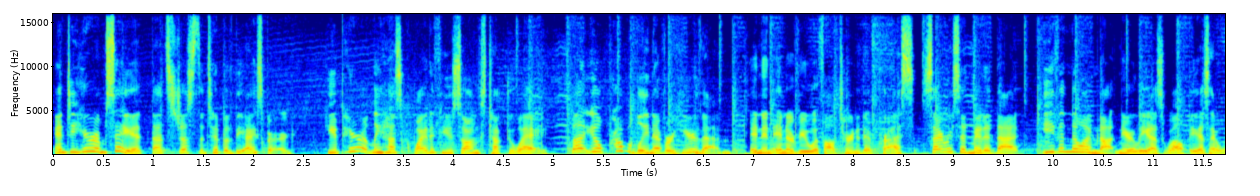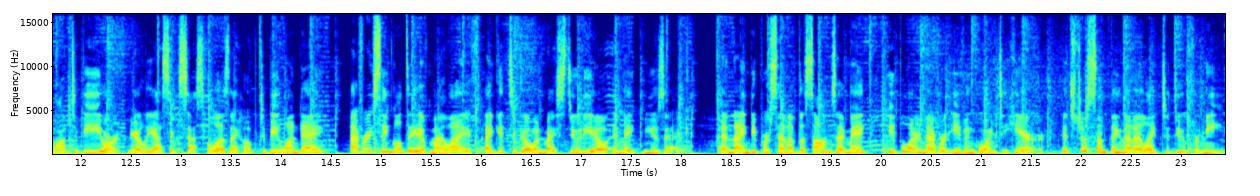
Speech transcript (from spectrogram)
And to hear him say it, that's just the tip of the iceberg. He apparently has quite a few songs tucked away, but you'll probably never hear them. In an interview with Alternative Press, Cyrus admitted that, even though I'm not nearly as wealthy as I want to be or nearly as successful as I hope to be one day, every single day of my life I get to go in my studio and make music. And 90% of the songs I make, people are never even going to hear. It's just something that I like to do for me.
